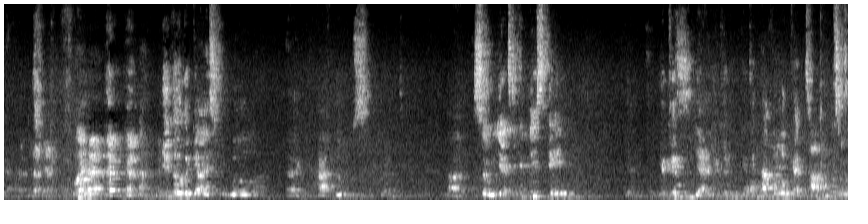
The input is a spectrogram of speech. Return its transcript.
yeah. Yeah, Well, you know the guys who will uh, have loops. right? Uh, so yes, in this game, yeah, you can yeah you can you can have a look at. So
